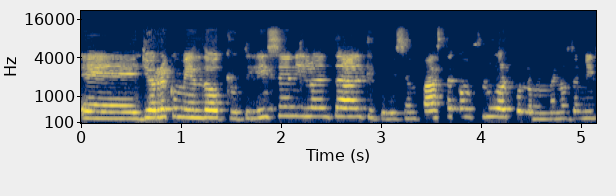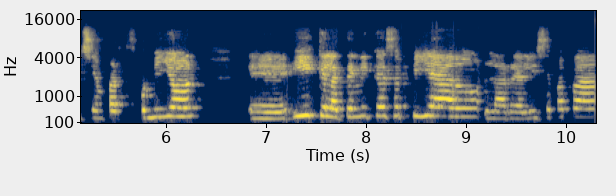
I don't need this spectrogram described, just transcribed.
eh, yo recomiendo que utilicen hilo dental, que utilicen pasta con flúor por lo menos de 1100 partes por millón eh, y que la técnica de cepillado la realice papá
